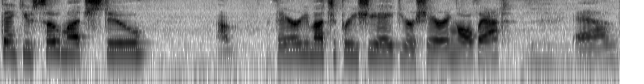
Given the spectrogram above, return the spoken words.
thank you so much, Stu. I very much appreciate your sharing all that. And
